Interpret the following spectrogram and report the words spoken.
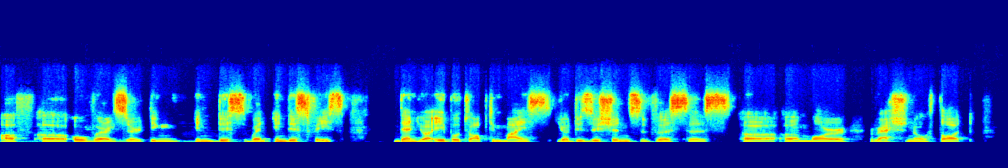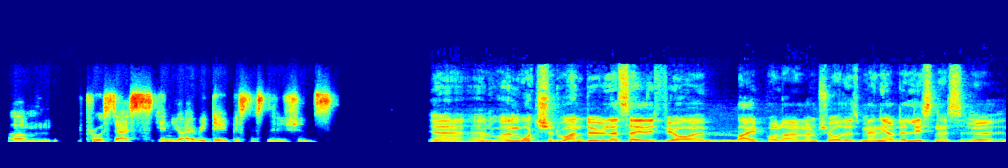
of uh, overexerting in this when in this phase then you are able to optimize your decisions versus uh, a more rational thought um, process in your everyday business decisions. Yeah, and, and what should one do? Let's say if you're bipolar, and I'm sure there's many of the listeners uh,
